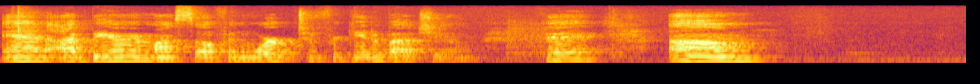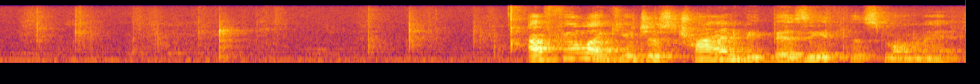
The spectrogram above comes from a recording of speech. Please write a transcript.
and I bury myself in work to forget about you. Okay? Um, I feel like you're just trying to be busy at this moment.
